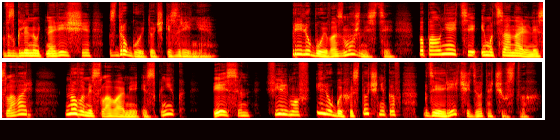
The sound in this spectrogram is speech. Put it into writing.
взглянуть на вещи с другой точки зрения. При любой возможности пополняйте эмоциональный словарь новыми словами из книг, песен, фильмов и любых источников, где речь идет о чувствах.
